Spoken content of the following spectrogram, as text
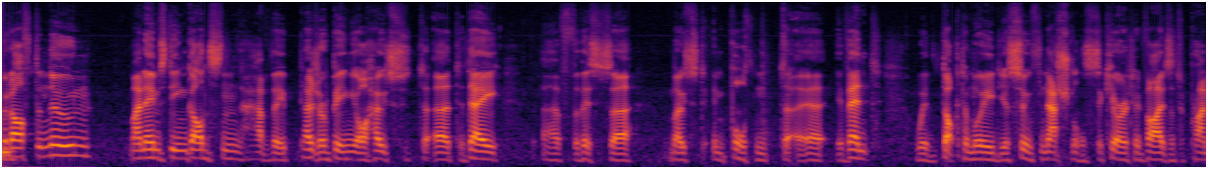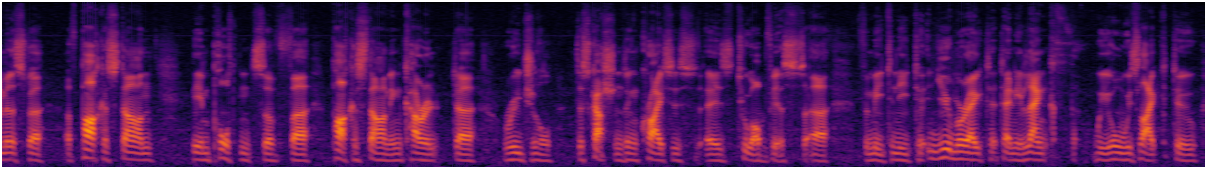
Good afternoon. My name's Dean Godson. I have the pleasure of being your host uh, today uh, for this uh, most important uh, event with Dr. Moeed Yusuf, National Security Advisor to Prime Minister of Pakistan, the importance of uh, Pakistan in current uh, regional discussions and crisis is too obvious for me to need to enumerate at any length. We always like to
